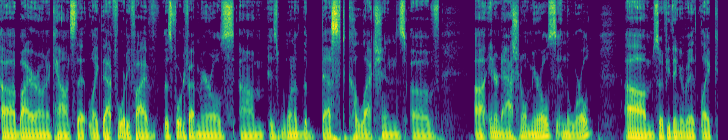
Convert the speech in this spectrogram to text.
uh, by our own accounts that like that 45 those 45 murals um, is one of the best collections of uh, international murals in the world um, so if you think of it like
